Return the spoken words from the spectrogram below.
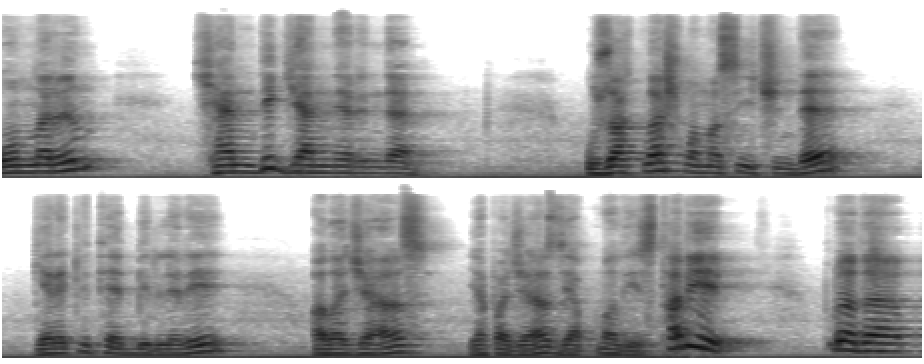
Onların kendi genlerinden uzaklaşmaması için de gerekli tedbirleri alacağız, yapacağız, yapmalıyız. Tabii burada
